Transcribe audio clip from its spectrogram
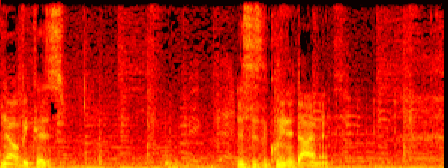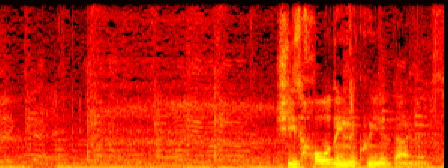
No, because this is the Queen of Diamonds. She's holding the Queen of Diamonds.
